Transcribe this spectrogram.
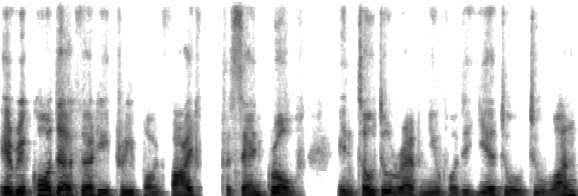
It recorded a 33.5% growth in total revenue for the year 2021,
